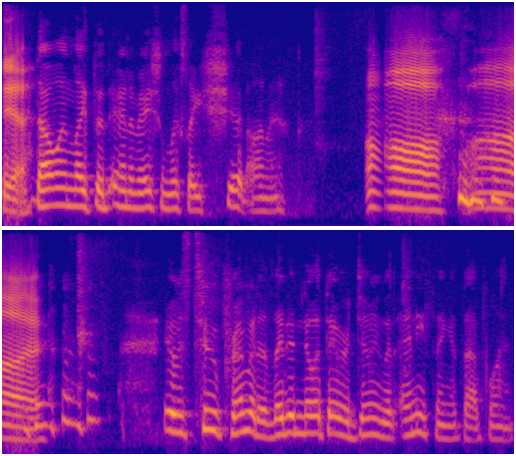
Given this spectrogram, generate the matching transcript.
yeah. That one like the animation looks like shit on it. Oh fuck. it was too primitive. They didn't know what they were doing with anything at that point.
